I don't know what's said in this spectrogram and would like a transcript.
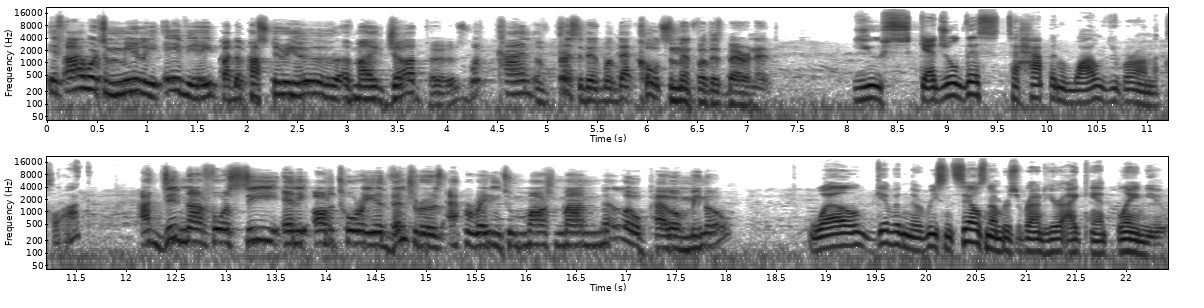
If I were to merely aviate by the posterior of my jodhpurs, what kind of precedent would that cold cement for this baronet? You scheduled this to happen while you were on the clock? I did not foresee any auditory adventurers apparating to marsh my mellow, Palomino. Well, given the recent sales numbers around here, I can't blame you.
